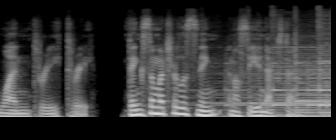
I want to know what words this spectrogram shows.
133. Thanks so much for listening, and I'll see you next time.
